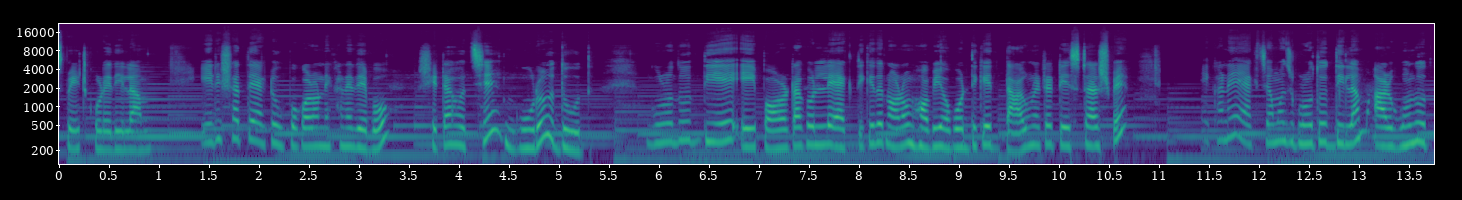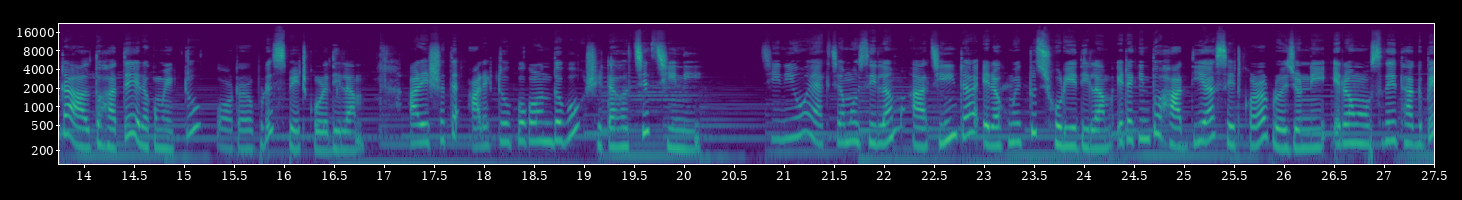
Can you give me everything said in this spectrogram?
স্প্রেড করে দিলাম। এর সাথে একটা উপকরণ এখানে দেব, সেটা হচ্ছে গুঁড়ো দুধ। গুঁড়ো দুধ দিয়ে এই পরোটা করলে একদিকে তো নরম হবে, অপরদিকে দারুণ একটা টেস্ট আসবে। এখানে এক চামচ গুঁড়ো দুধ দিলাম, আর গুঁড়ো দুধটা আলতো হাতে এরকম একটু পরোটার উপরে স্প্রেড করে দিলাম। আর এর সাথে আরেকটা উপকরণ দেবো, সেটা হচ্ছে চিনি। চিনিও এক চামচ দিলাম আর চিনিটা এরকম একটু ছড়িয়ে দিলাম। এটা কিন্তু হাত দিয়ে আর সেট করার প্রয়োজন নেই। এরকম অবস্থাতেই থাকবে।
